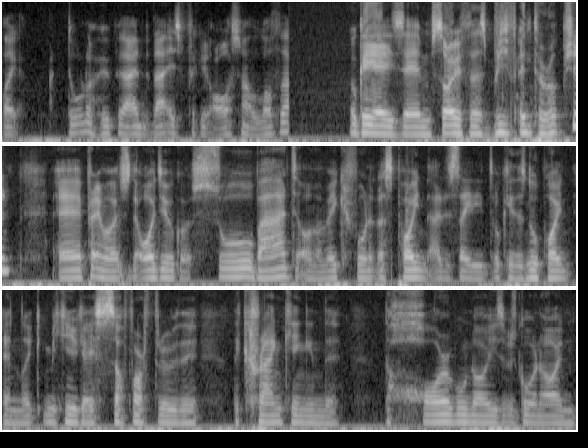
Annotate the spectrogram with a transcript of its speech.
Like, I don't know who put that in, but that is freaking awesome. I love that. Okay guys, um, sorry for this brief interruption. Uh, pretty much the audio got so bad on my microphone at this point that I decided, okay, there's no point in like making you guys suffer through the, the cranking and the, the horrible noise that was going on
